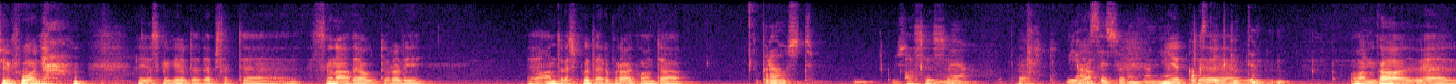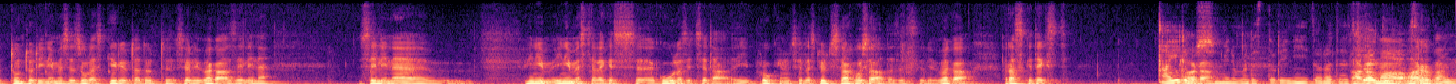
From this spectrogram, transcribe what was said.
sümfoonia ei oskagi öelda täpselt, sõnade autor oli Andres Põder, praegu on ta. Praost. assessor, Praost. ja assessor on jah, kaks tiitlit. on ka ühe tuntud inimese sulest kirjutatud, see oli väga selline, selline inim-, inimestele, kes kuulasid seda, ei pruukinud sellest üldse aru saada, sest see oli väga raske tekst. Aa, ilus, minu meelest oli nii tore. aga ma arvan,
